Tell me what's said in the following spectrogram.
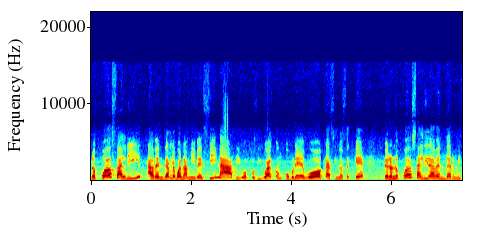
no puedo salir a venderle, bueno, a mi vecina, digo, pues igual con cubrebocas y no sé qué, pero no puedo salir a vender mis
